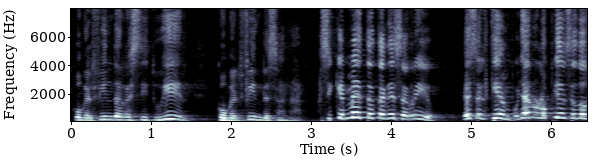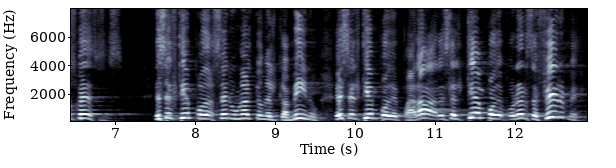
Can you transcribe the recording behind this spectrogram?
con el fin de restituir, con el fin de sanar. Así que métete en ese río. Es el tiempo, ya no lo pienses dos veces. Es el tiempo de hacer un alto en el camino. Es el tiempo de parar. Es el tiempo de ponerse firme.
